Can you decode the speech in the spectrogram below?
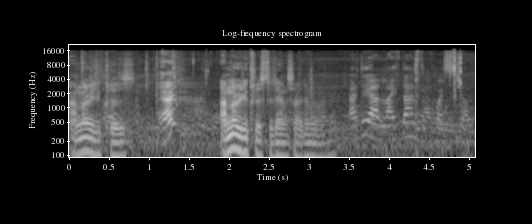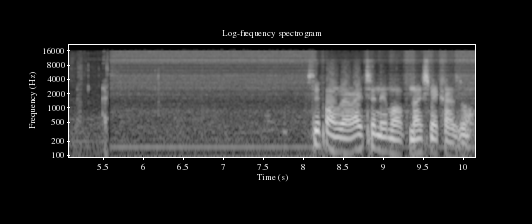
I'm not really close. Huh? I'm not really close to them, so I don't know. Are they alive? That's the question. Stefan, we are writing the name of noisemaker as well.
